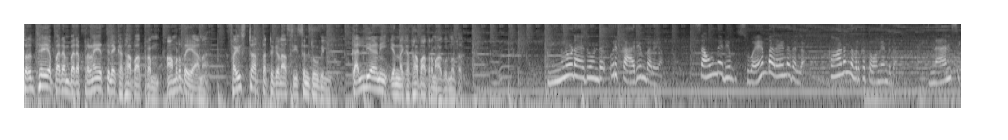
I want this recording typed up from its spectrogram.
ശ്രദ്ധേയ പരമ്പര പ്രണയത്തിലെ കഥാപാത്രം അമൃതയാണ്. ഫൈവ് സ്റ്റാർ തട്ടുകട സീസൺ ടൂവിൽ കല്യാണി എന്ന കഥാപാത്രമാകുന്നത്. നിങ്ങളോടായതുകൊണ്ട് ഒരു കാര്യം പറയാം. സൗന്ദര്യം സ്വയം പറയേണ്ടതല്ല. കാണുന്നവർക്ക് തോന്നേണ്ടതാ നാൻസി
